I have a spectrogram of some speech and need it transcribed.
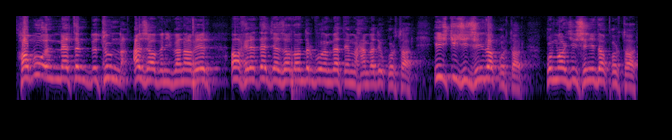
ha bu ümmetin bütün azabını bana ver ahirette cezalandır bu ümmeti Muhammed'i kurtar. İçkicisini de kurtar. Kumarcısını da kurtar.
